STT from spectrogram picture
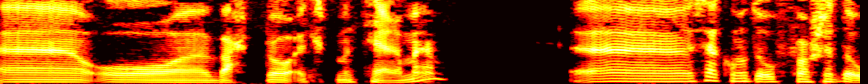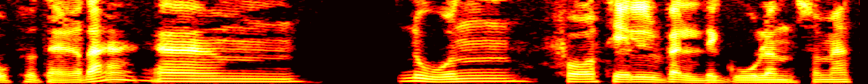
eh, og verdt å eksperimentere med. Eh, så jeg kommer til å fortsette å oppdatere det. Eh, noen får til veldig god lønnsomhet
